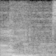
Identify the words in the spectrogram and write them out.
Knight.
